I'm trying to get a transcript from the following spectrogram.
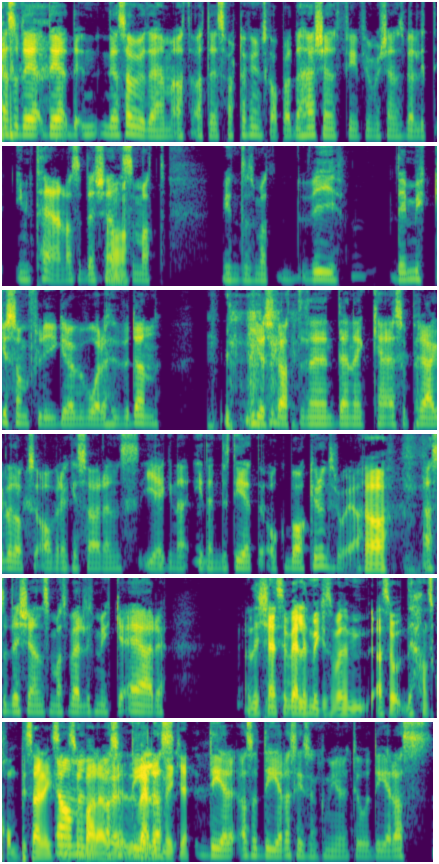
alltså det, det, det, det sa vi det här med att, att det är svarta filmskapare. Den här känns, film- filmen känns väldigt intern. Alltså det känns Ja. som att, inte, som att vi, det är mycket som flyger över våra huvuden. Just för att den, den är, så präglad också av regissörens egna identitet och bakgrund tror jag. Ja, Alltså det känns som att väldigt mycket är Ja, det känns ju väldigt mycket som att alltså, det är hans kompisar liksom, som bara alltså väldigt deras, mycket. Der, alltså deras liksom community och deras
